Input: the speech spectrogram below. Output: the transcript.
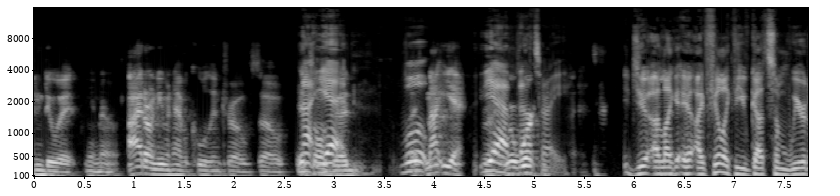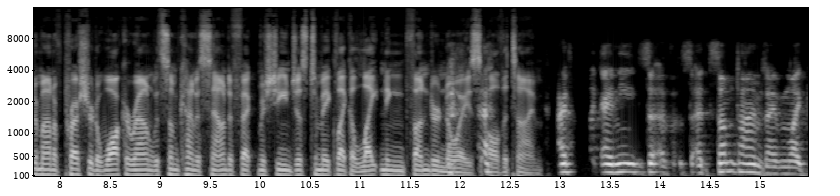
and then I can do it. You know, I don't even have a cool intro, so it's Not all yet. good. Well, Not yet. yeah, We're that's working right. Do you, uh, I like? I feel like you've got some weird amount of pressure to walk around with some kind of sound effect machine just to make like a lightning thunder noise all the time. I feel like I need. so- so- Sometimes I'm like,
